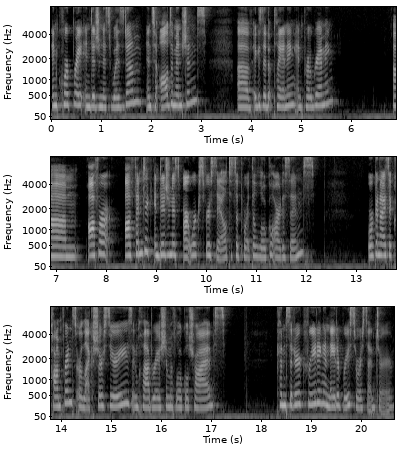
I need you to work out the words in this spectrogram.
Incorporate indigenous wisdom into all dimensions of exhibit planning and programming. Um, offer authentic indigenous artworks for sale to support the local artisans. Organize a conference or lecture series in collaboration with local tribes. Consider creating a native resource center.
